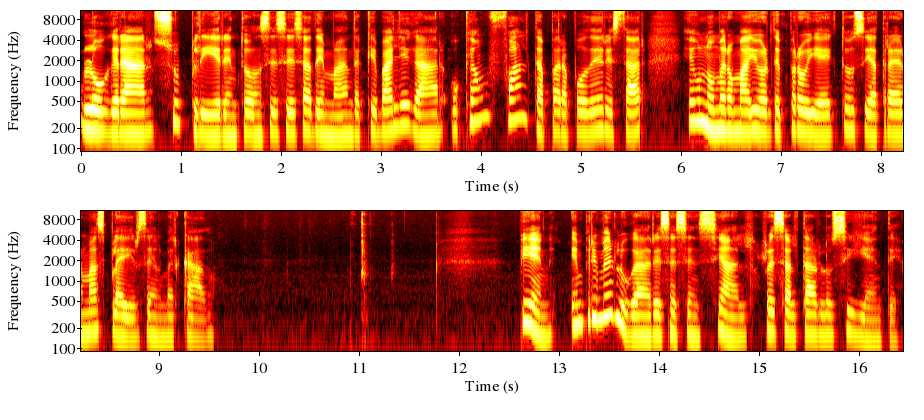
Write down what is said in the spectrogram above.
lograr suplir entonces esa demanda que va a llegar o que aún falta para poder estar en un número mayor de proyectos y atraer más players en el mercado? Bien, en primer lugar es esencial resaltar lo siguiente.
